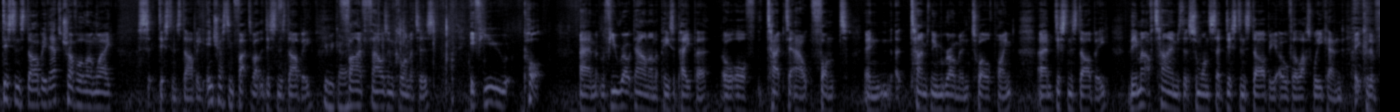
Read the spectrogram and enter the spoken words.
distance derby. They had to travel a long way. Distance derby. Interesting fact about the distance derby. Here we go. Five thousand kilometres. If you put, um, if you wrote down on a piece of paper or, or typed it out, font in uh, Times New Roman, twelve point, um, distance derby. The amount of times that someone said distance derby over the last weekend, it could have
